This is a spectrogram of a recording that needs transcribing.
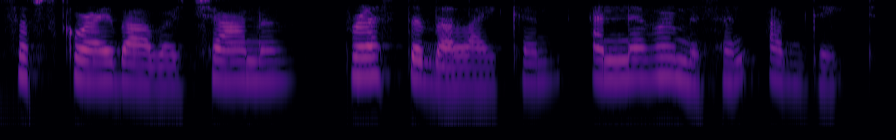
subscribe our channel, press the bell icon and never miss an update.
